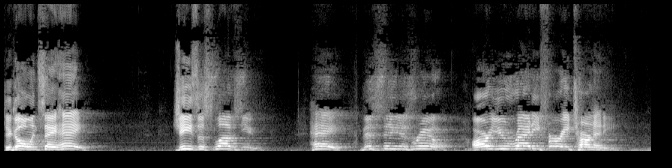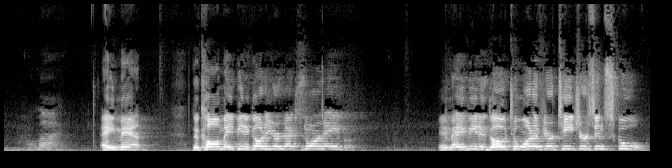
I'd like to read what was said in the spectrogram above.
To go and say, hey, Jesus loves you. Hey, this thing is real. Are you ready for eternity? Oh. Amen. The call may be to go to your next door neighbor. It may be to go to one of your teachers in school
